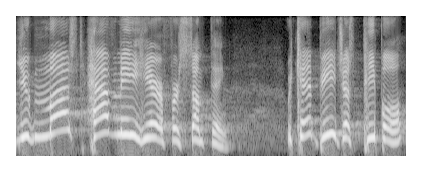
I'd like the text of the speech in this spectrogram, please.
you must have me here for something. We can't be just people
